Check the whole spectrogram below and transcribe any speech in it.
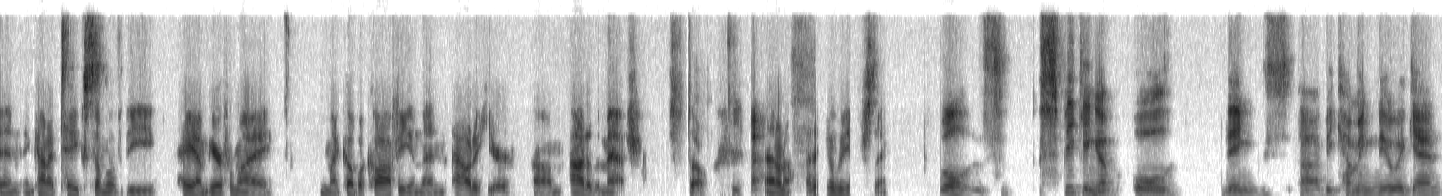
and, and kind of take some of the, hey, I'm here for my my cup of coffee and then out of here, um, out of the match. So. I don't know. I think it'll be interesting. Well, s- speaking of old things uh, becoming new again,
